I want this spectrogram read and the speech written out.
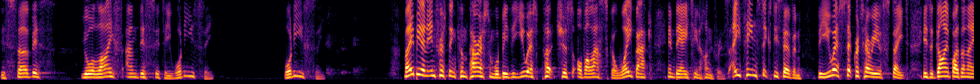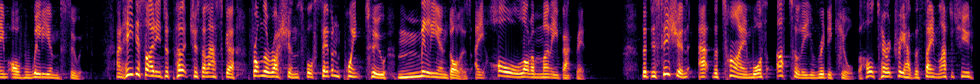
this service, your life, and this city, what do you see? What do you see? Maybe an interesting comparison would be the US purchase of Alaska way back in the 1800s. 1867, the US Secretary of State is a guy by the name of William Seward. And he decided to purchase Alaska from the Russians for $7.2 million, a whole lot of money back then. The decision at the time was utterly ridiculed. The whole territory had the same latitude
